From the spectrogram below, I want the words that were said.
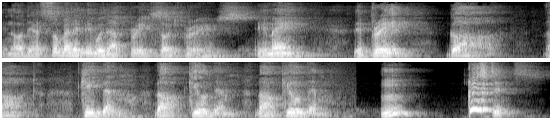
You know, there are so many people that pray such prayers. Amen. They pray, God, Lord, kill them. Lord, kill them. Lord, kill them. Hmm? Christians.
